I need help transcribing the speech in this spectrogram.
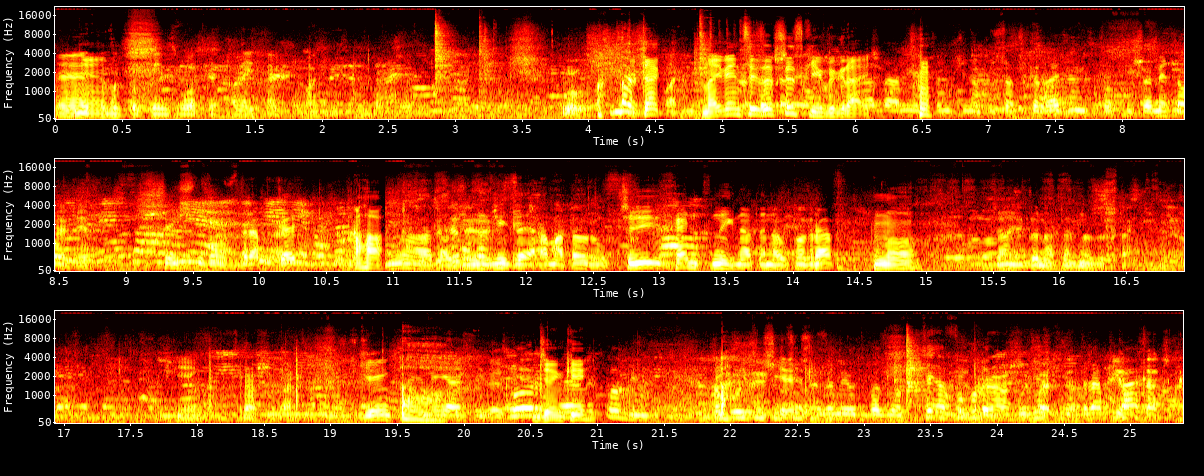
E, Nie to ma. tylko pięć złotych. Ale i tak ładnie. I tak najwięcej ze wszystkich wygrałeś. Musi napisać karadzie i podpiszemy tą szczęśliwą zdrabkę. Aha. No, także już widzę amatorów Czyli- chętnych na ten autograf. No. Ktoś go na pewno zostanie. Pięknie, proszę bardzo. Dzięki. Dzięki. Wójci się cieszę, że miał dwa złote. Ty, a w ogóle w 20 zdrabkach Piątaczka.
